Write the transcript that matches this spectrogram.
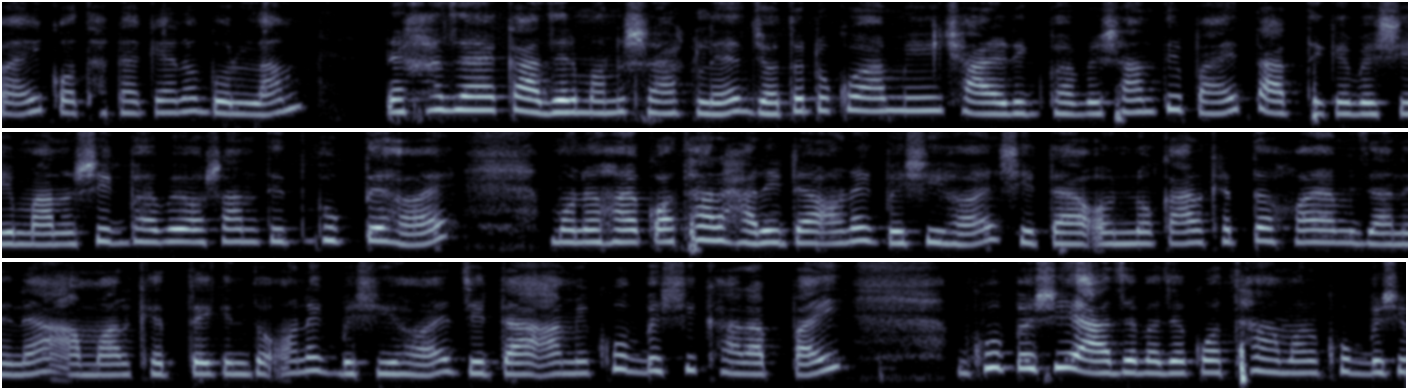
পাই, কথাটা কেন বললাম? দেখা যায় কাজের মানুষ রাখলে যতটুকু আমি শারীরিকভাবে শান্তি পাই, তার থেকে বেশি মানসিকভাবে অশান্তি ভুগতে হয়। মনে হয় কথার হাঁড়িটা অনেক বেশি হয়, সেটা অন্য কার ক্ষেত্রে হয় আমি জানি না। আমার ক্ষেত্রে কিন্তু অনেক বেশি হয়, যেটা আমি খুব বেশি খারাপ পাই। খুব বেশি আজে বাজে কথা আমার খুব বেশি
